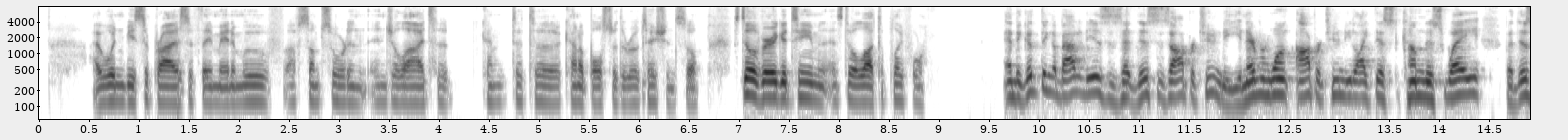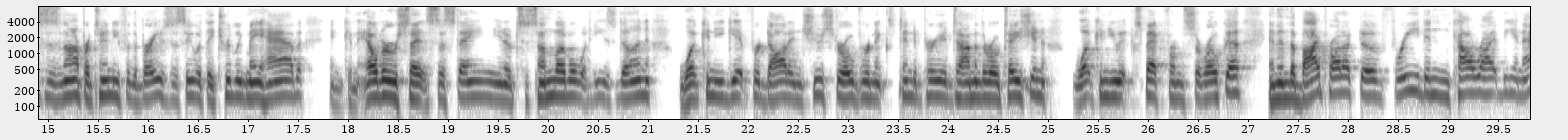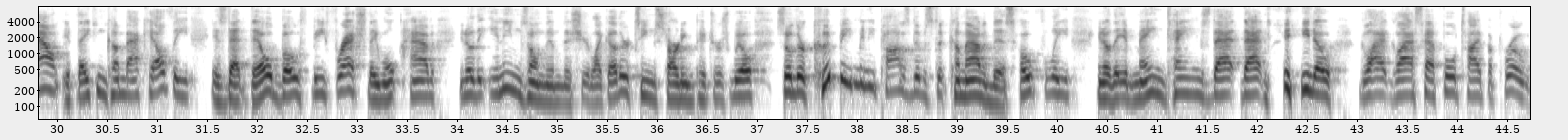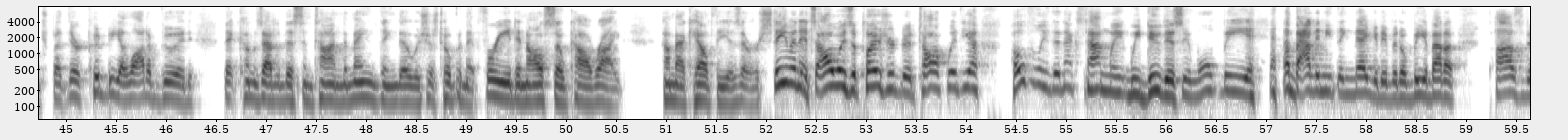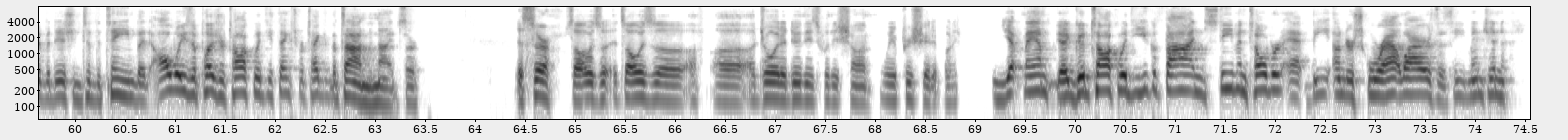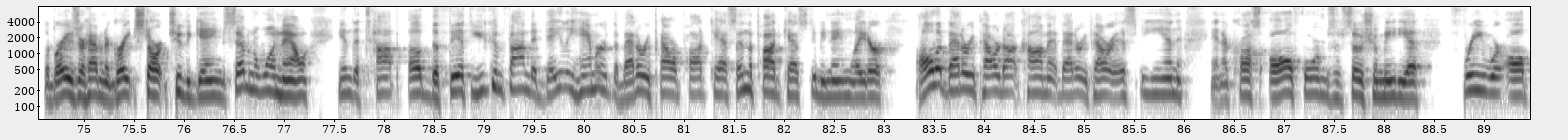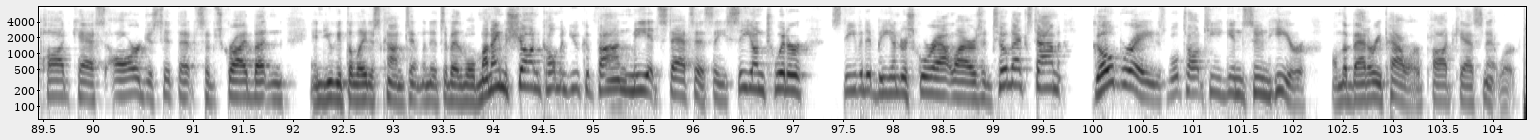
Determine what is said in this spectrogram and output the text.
I wouldn't be surprised if they made a move of some sort in, in July to kind to, to kind of bolster the rotation. So still a very good team and still a lot to play for. And the good thing about it is, is that this is opportunity. You never want opportunity like this to come this way, but this is an opportunity for the Braves to see what they truly may have. And can Elder sustain, you know, to some level what he's done? What can you get for Dodd and Shuster over an extended period of time in the rotation? What can you expect from Soroka? And then the byproduct of Fried and Kyle Wright being out, if they can come back healthy, is that they'll both be fresh. They won't have, you know, the innings on them this year like other team starting pitchers will. So there could be many positives that come out of this. This. Hopefully, you know, it maintains that that you know glass, half full type approach. But there could be a lot of good that comes out of this in time. The main thing though is just hoping that Fried and also Kyle Wright come back healthy as ever. Stephen, it's always a pleasure to talk with you. Hopefully, the next time we, we do this, it won't be about anything negative. It'll be about a positive addition to the team. But always a pleasure to talk with you. Thanks for taking the time tonight, sir. Yes, sir. It's always it's always a, a, a joy to do these with you, Shawn. We appreciate it, buddy. Yep, ma'am. Good talk with you. You can find Stephen Tolbert at B underscore outliers. As he mentioned, the Braves are having a great start to the game. Seven to one now in the top of the fifth. You can find the Daily Hammer, the Battery Power podcast, and the podcast to be named later, all at batterypower.com, at Battery Power SBN, and across all forms of social media. Free where all podcasts are. Just hit that subscribe button and you get the latest content when it's available. My name is Shawn Coleman. You can find me at StatsSAC on Twitter, Stephen at B underscore outliers. Until next time, go Braves. We'll talk to you again soon here on the Battery Power Podcast Network.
